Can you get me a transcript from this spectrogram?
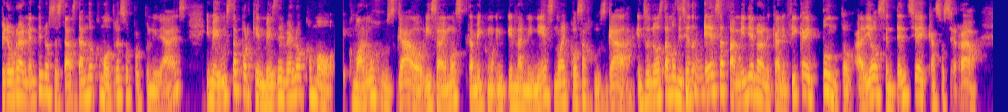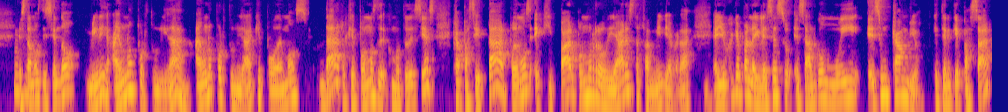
pero realmente nos estás dando como otras oportunidades y me gusta porque en vez de verlo como, como algo juzgado y sabemos también como en, la niñez no hay cosa juzgada, entonces no estamos diciendo esa familia no le califica y punto, adiós, sentencia y caso cerrado. Estamos diciendo, miren, hay una oportunidad, hay una oportunidad que podemos dar, que podemos, como tú decías, capacitar, podemos equipar, podemos rodear a esta familia, ¿verdad? Eh, yo creo que para la iglesia eso es algo muy, es un cambio que tiene que pasar,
